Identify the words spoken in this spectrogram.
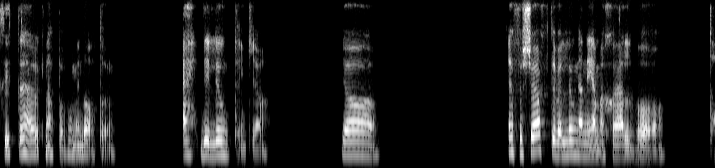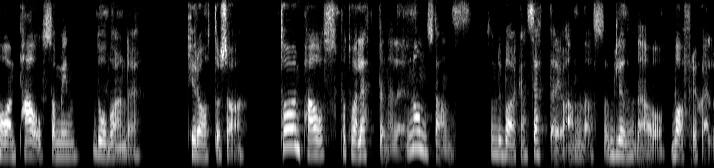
Sitter här och knappar på min dator. Äh, det är lugnt tänker jag. Jag, jag försökte väl lugna ner mig själv och ta en paus som min dåvarande kurator sa. Ta en paus på toaletten eller någonstans som du bara kan sätta dig och andas och blunda och vara för dig själv.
